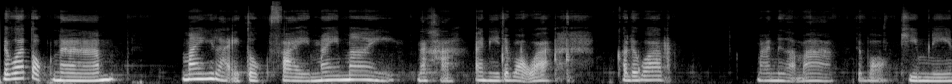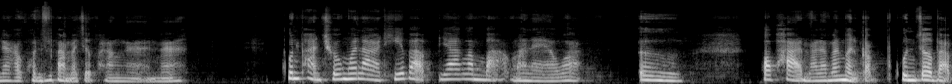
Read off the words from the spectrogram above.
เรียกว่าตกน้ำไม่ไหลตกไฟไม่ไหม้ นะคะ อันนี้จะบอกว่าเขาเรียกว่ามาเหนือมาก จะบอกทีมนี้นะคะ คนที่ผ่านมาเจอพลังงานนะ คุณผ่านช่วงเวลาที่แบบยากลำบากมาแล้วอะเออ พอผ่านมาแล้วมันเหมือนกับคุณเจอแบบ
